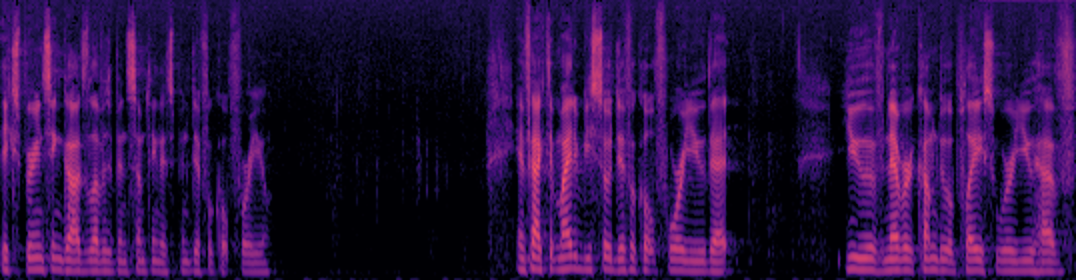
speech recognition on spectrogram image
experiencing God's love has been something that's been difficult for you. In fact, it might be so difficult for you that you have never come to a place where you have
